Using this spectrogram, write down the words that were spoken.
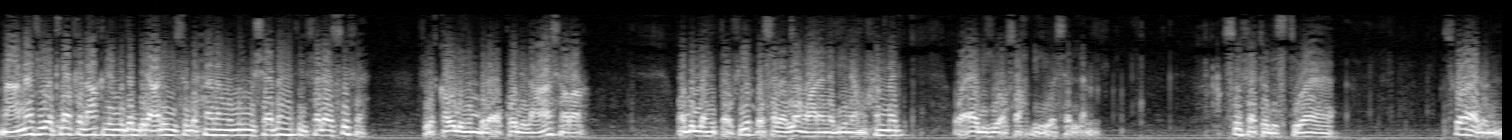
مع ما في إطلاق العقل المدبر عليه سبحانه من مشابهة الفلاسفة في قولهم بالعقول العشرة وبالله التوفيق وصلى الله على نبينا محمد وآله وصحبه وسلم. صفة الاستواء. سؤال.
